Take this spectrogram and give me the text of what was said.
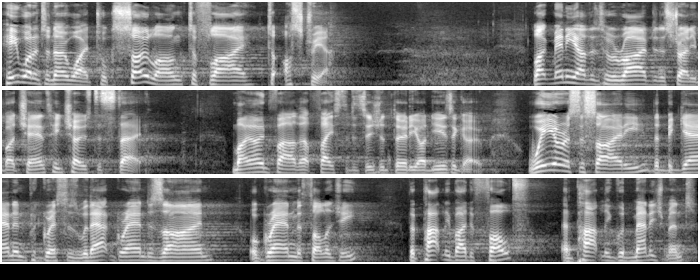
he wanted to know why it took so long to fly to Austria. Like many others who arrived in Australia by chance, he chose to stay. My own father faced the decision 30 odd years ago. We are a society that began and progresses without grand design or grand mythology, but partly by default and partly good management,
